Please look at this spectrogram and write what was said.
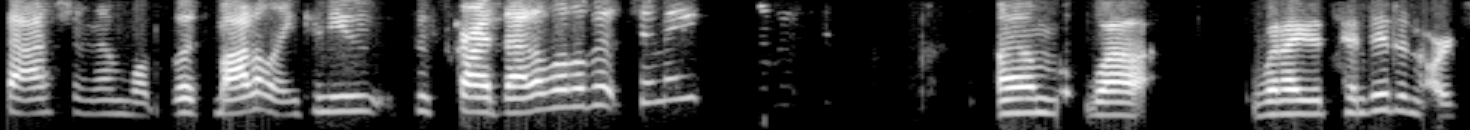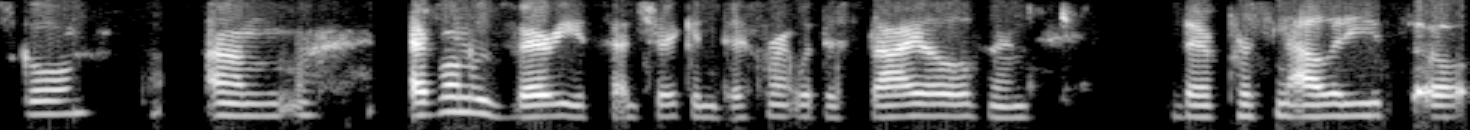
fashion and what- with modeling. Can you describe that a little bit to me? Um, well, when I attended an art school, um, everyone was very eccentric and different with their styles and their personalities. So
